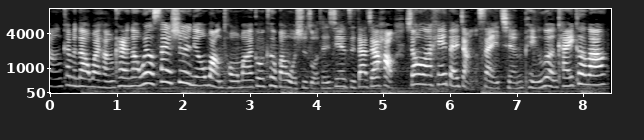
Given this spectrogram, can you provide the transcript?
行看门道，外行看热闹。我有赛事，你有网投吗？各位客官，我是佐藤蝎子，大家好。小五拉黑白讲赛前评论开课啦。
